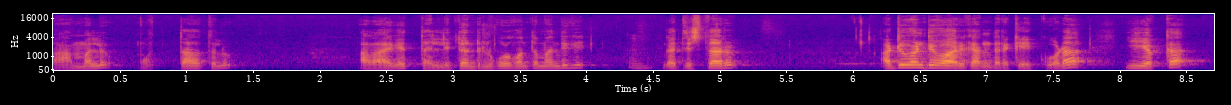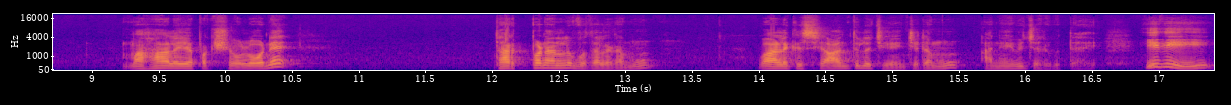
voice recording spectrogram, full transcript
బామ్మలు ముత్తాతలు అలాగే తల్లిదండ్రులు కూడా కొంతమందికి గతిస్తారు. అటువంటి వారికి అందరికీ కూడా ఈ యొక్క మహాలయ పక్షంలోనే తర్పణలు వదలడము వాళ్ళకి శాంతులు చేయించడము అనేవి జరుగుతాయి. ఇది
